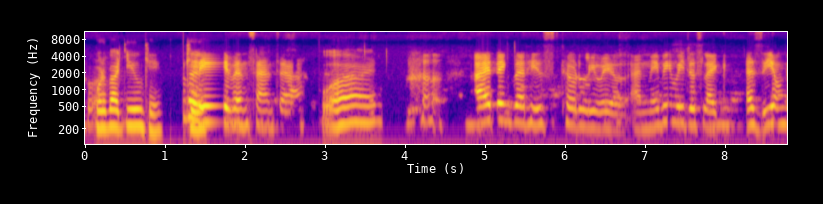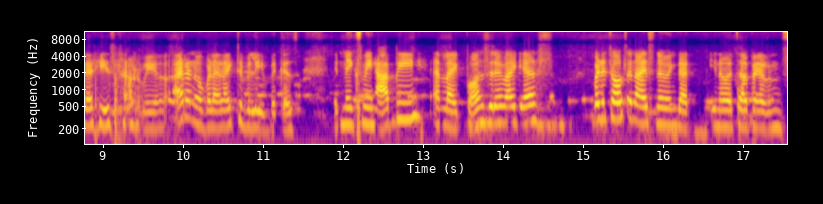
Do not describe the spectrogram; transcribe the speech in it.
cool. What about you, Kay? I believe in Santa. What? I think that he's totally real, and maybe we just like assume that he's not real. I don't know, but I like to believe because it makes me happy and like positive, I guess. But it's also nice knowing that you know it's our parents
